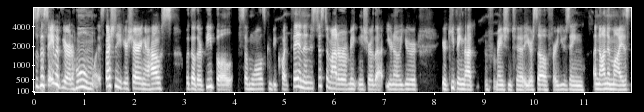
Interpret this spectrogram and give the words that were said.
So it's the same if you're at home especially if you're sharing a house with other people some walls can be quite thin and it's just a matter of making sure that you know you're you're keeping that information to yourself or using anonymized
